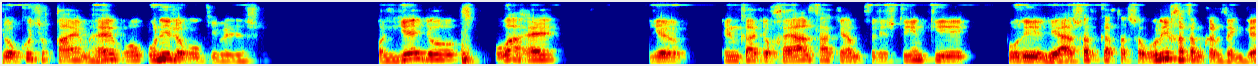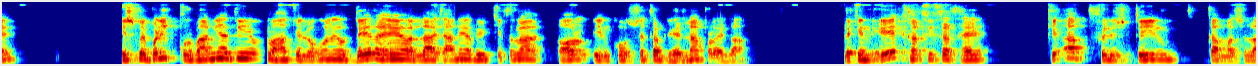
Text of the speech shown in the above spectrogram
جو کچھ قائم ہے وہ انہی لوگوں کی وجہ سے۔ اور یہ جو ہوا ہے، یہ ان کا جو خیال تھا کہ ہم فلسطین کی پوری ریاست کا تصور ہی ختم کر دیں گے، اس میں بڑی قربانیاں دی وہاں کے لوگوں نے دے رہے ہیں، اللہ جانے ابھی کتنا اور ان کو ستم ڈھیلنا پڑے گا۔ لیکن ایک حقیقت ہے کہ اب فلسطین کا مسئلہ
